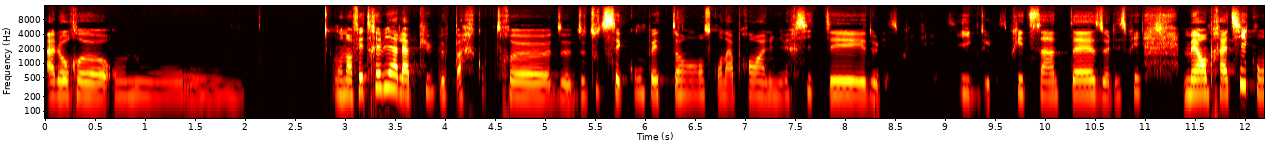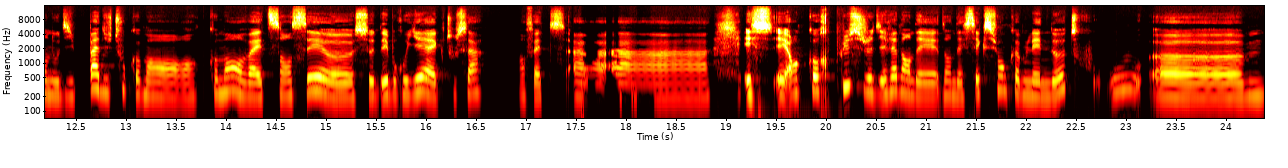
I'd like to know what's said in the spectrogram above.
Alors, on nous on en fait très bien la pub, par contre, euh, de, toutes ces compétences qu'on apprend à l'université, de l'esprit critique, de l'esprit de synthèse, de l'esprit. Mais en pratique, on nous dit pas du tout comment comment on va être censé euh, se débrouiller avec tout ça. En fait, Et, encore plus, je dirais, dans des dans des sections comme les nôtres où euh,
